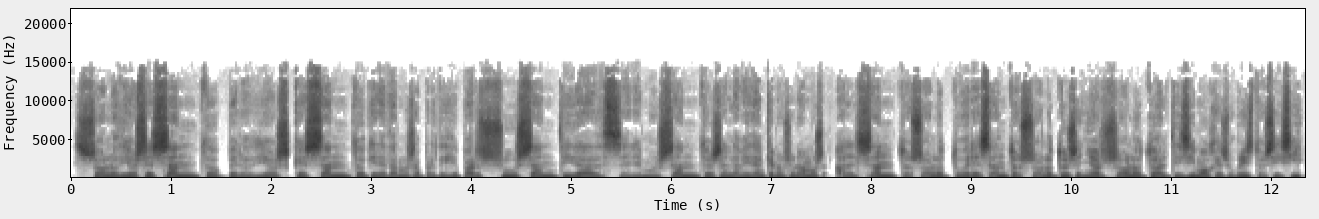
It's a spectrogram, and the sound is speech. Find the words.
Solo Dios es santo, pero Dios que es santo quiere darnos a participar su santidad. Seremos santos en la vida en que nos unamos al santo. Solo tú eres santo, solo tú Señor, solo tú Altísimo Jesucristo. Sí, sí,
